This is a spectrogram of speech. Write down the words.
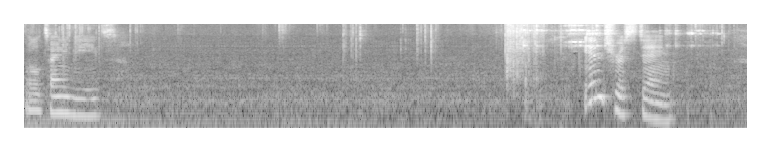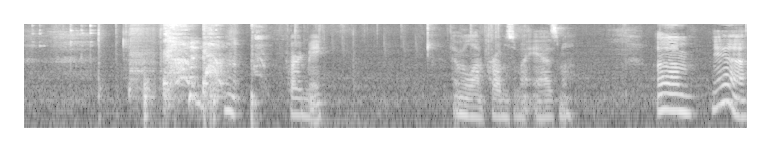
Little tiny beads. Interesting. Pardon me. Having a lot of problems with my asthma. Um, yeah.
